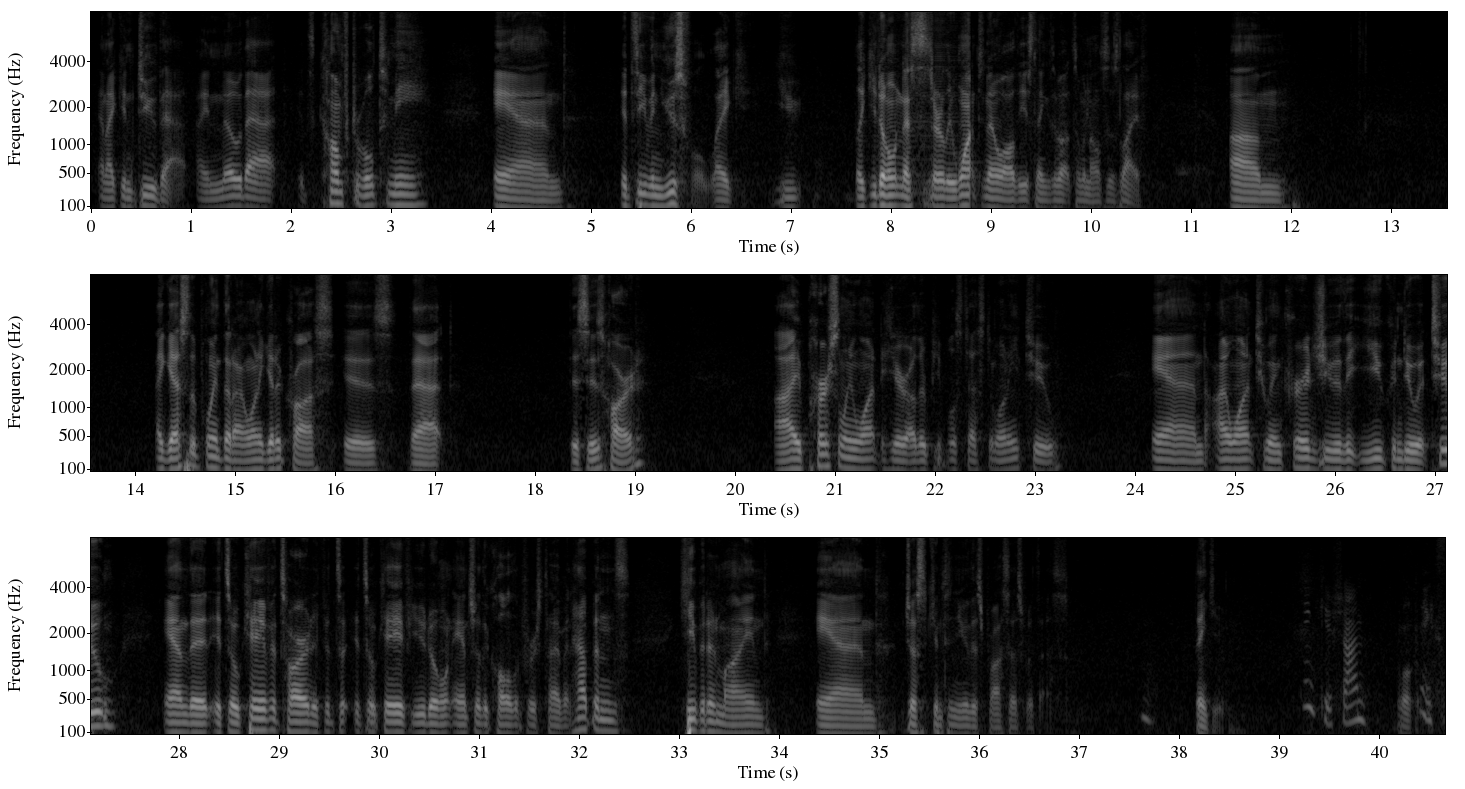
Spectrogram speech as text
And I can do that. I know that it's comfortable to me, and it's even useful. Like you, like you don't necessarily want to know all these things about someone else's life. Um, I guess the point that I want to get across is that this is hard. I personally want to hear other people's testimony too. And I want to encourage you that you can do it too, and that it's okay if it's hard. If it's it's okay if you don't answer the call the first time it happens. Keep it in mind, and just continue this process with us. Thank you. Thank you, Shaun. You're welcome. Thanks.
